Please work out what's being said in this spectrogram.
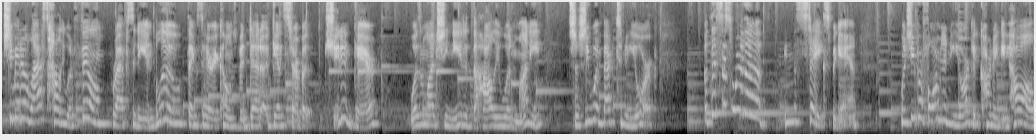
She made her last Hollywood film, Rhapsody in Blue, thanks to Harry Cohn's vendetta against her, but she didn't care. It wasn't like she needed the Hollywood money. So she went back to New York. But this is where the mistakes began. When she performed in New York at Carnegie Hall,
